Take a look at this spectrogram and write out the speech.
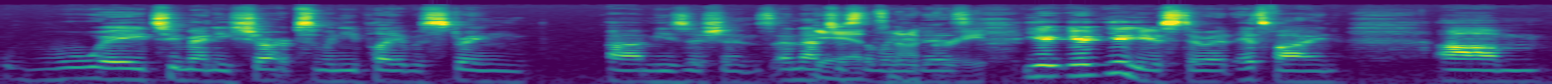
way too many sharps when you play with string uh, musicians, and that's Yeah, just the way it is. great. You're, you're you're used to it. It's fine. Um,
